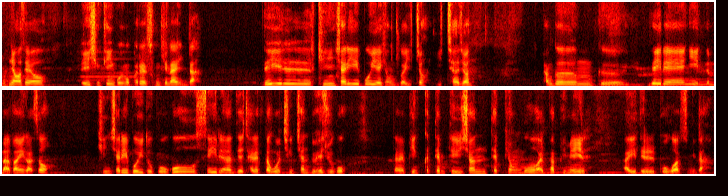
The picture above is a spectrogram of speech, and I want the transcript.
안녕하세요. 에이싱팀 058의 송진아입니다. 내일 긴샤리 보이의 경주가 있죠. 2차전. 방금 그 세이렌이 있는 마방에 가서 긴샤리 보이도 보고 세이렌한테 잘했다고 칭찬도 해주고 그다음에 핑크 템테이션, 태평모, 알파 피메일 아이들 보고 왔습니다.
